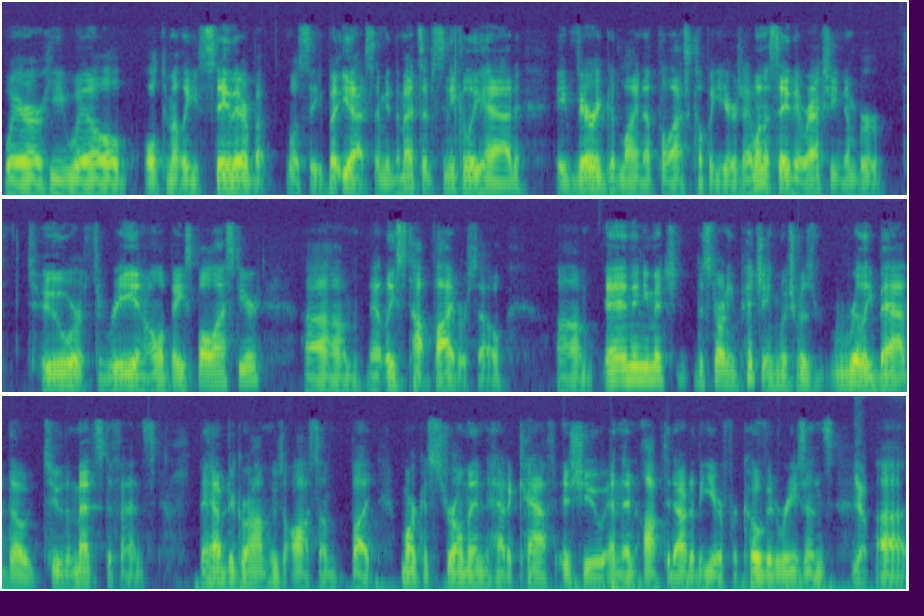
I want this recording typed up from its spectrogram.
where he will ultimately stay there, but we'll see. But yes, I mean the Mets have sneakily had a very good lineup the last couple years. I want to say they were actually number two or three in all of baseball last year, um, at least top five or so. Um, and then you mentioned the starting pitching, which was really bad though to the Mets defense. They have DeGrom, who's awesome, but Marcus Stroman had a calf issue and then opted out of the year for COVID reasons. Yep. Uh,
